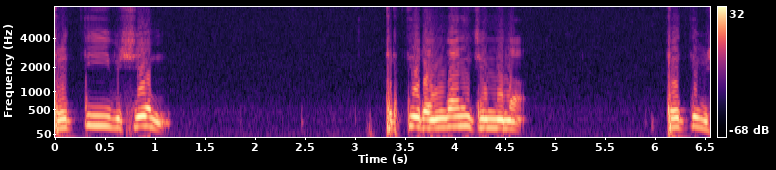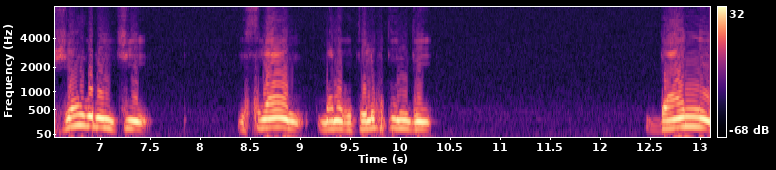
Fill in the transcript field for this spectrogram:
ప్రతి విషయం ప్రతి రంగానికి చెందిన ప్రతి విషయం గురించి ఇస్లాం మనకు తెలుపుతుంది. దాన్ని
